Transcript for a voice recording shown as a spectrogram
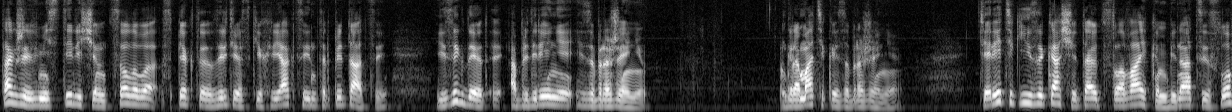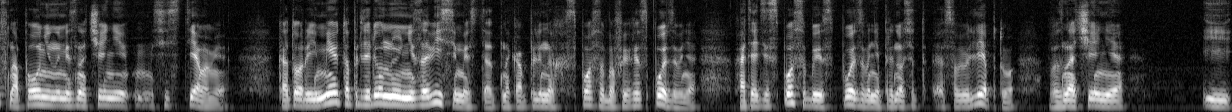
также вместилищем целого спектра зрительских реакций и интерпретаций. Язык дает э, определение изображению. Грамматика изображения. Теоретики языка считают слова и комбинации слов наполненными значениями системами, которые имеют определенную независимость от накопленных способов их использования, хотя эти способы использования приносят э, свою лепту в значение и,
